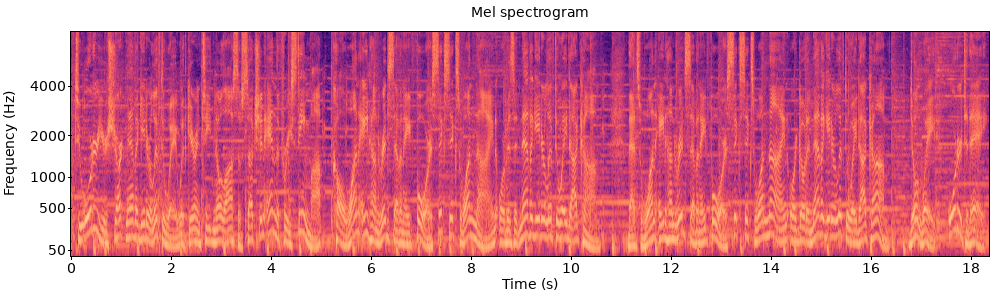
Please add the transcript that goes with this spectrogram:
To order your Shark Navigator liftaway with guaranteed no loss of suction and the free steam mop, call 1 800 784 6619 or visit navigatorliftaway.com. That's 1 800 784 6619 or go to navigatorliftaway.com. Don't wait, order today.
